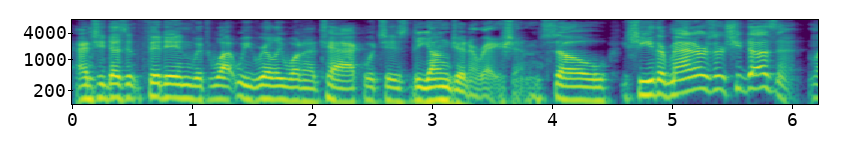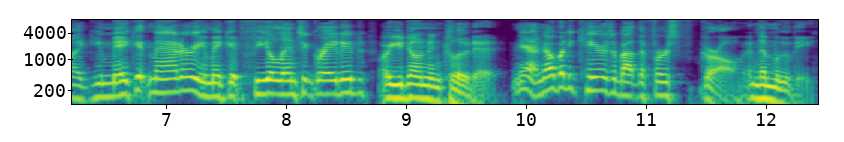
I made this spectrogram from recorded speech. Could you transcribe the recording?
and she doesn't fit in with what we really want to attack, which is the young generation. So she either matters or she doesn't. Like you make it matter, you make it feel integrated, or you don't include it. Yeah, nobody cares about the first girl in the movie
